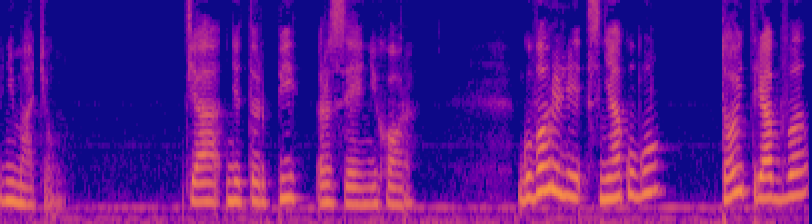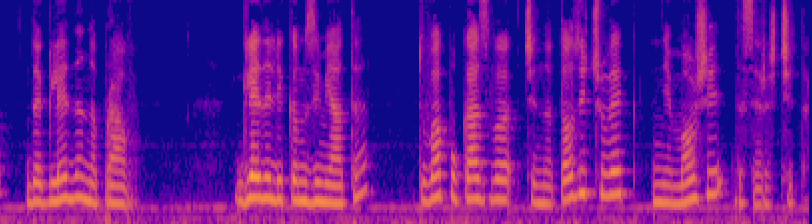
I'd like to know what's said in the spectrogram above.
внимателно. Тя не търпи разсеяни хора. Говори ли с някого, той трябва да гледа направо. Гледа ли към земята, това показва, че на този човек не може да се разчита.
